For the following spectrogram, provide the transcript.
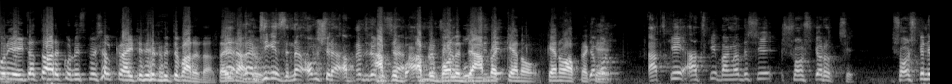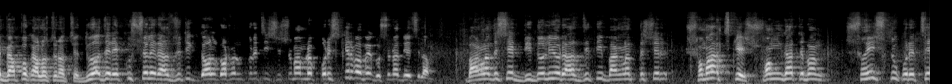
করি এটা তো আর কোনো স্পেশাল ক্রাইটেরিয়া হইতে পারে না তাই না ঠিক আছে না অবশ্যই আপনি আপনি বলেন যে আমরা কেন কেন আপনাকে আজকে আজকে বাংলাদেশে সংস্কার হচ্ছে সংস্কার নিয়ে ব্যাপক আলোচনা হচ্ছে। দু হাজার একুশ সালে রাজনৈতিক দল গঠন করেছি সে সময় আমরা পরিষ্কারভাবে ঘোষণা দিয়েছিলাম বাংলাদেশের দ্বিদলীয় রাজনীতি বাংলাদেশের সমাজকে সংঘাত এবং সহিষ্ণু করেছে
